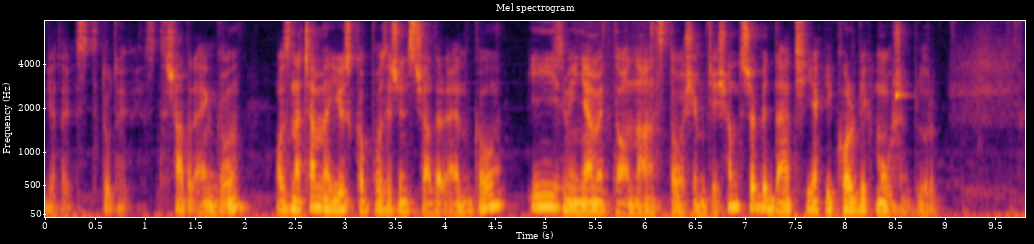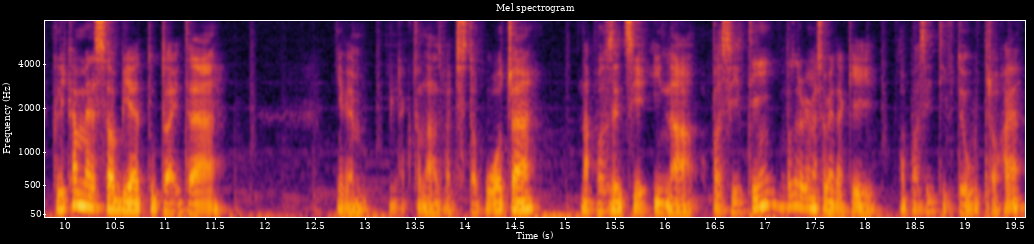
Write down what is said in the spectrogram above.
gdzie to jest? Tutaj to jest Shutter Angle. Oznaczamy Use Composition Shutter Angle i zmieniamy to na 180, żeby dać jakikolwiek motion blur. Klikamy sobie tutaj te, nie wiem jak to nazwać, stopwatche na pozycję i na opacity, bo zrobimy sobie taki opacity w dół trochę.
